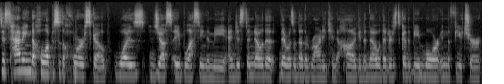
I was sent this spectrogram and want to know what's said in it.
just having the whole episode of the horoscope was just a blessing to me and just to know that there was another Ronniecoln hug and to know that there's going to be more in the future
